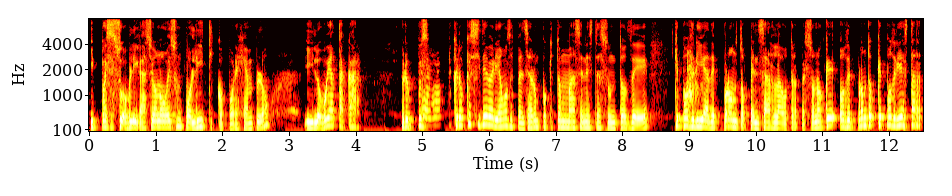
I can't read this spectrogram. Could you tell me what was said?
y pues es su obligación o es un político, por ejemplo, y lo voy a atacar. Pero pues creo que sí deberíamos de pensar un poquito más en este asunto de qué podría de pronto pensar la otra persona o, qué, o de pronto qué podría estar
